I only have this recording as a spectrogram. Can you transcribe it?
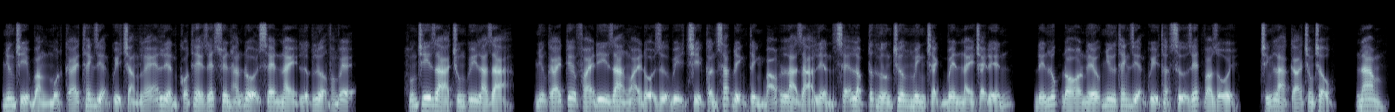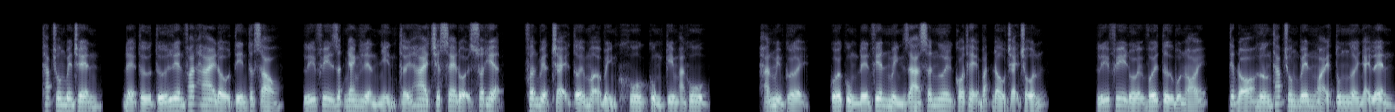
nhưng chỉ bằng một cái thanh diện quỷ chẳng lẽ liền có thể giết xuyên hắn đội sen này lực lượng phòng vệ? Húng chi giả trung quy là giả, những cái kia phái đi ra ngoài đội dự bị chỉ cần xác định tình báo là giả liền sẽ lập tức hướng trương minh trạch bên này chạy đến đến lúc đó nếu như thanh diện quỷ thật sự giết vào rồi, chính là cá trong chậu, nam. Tháp trung bên trên, để từ tứ liên phát hai đầu tin tức sau, lý phi rất nhanh liền nhìn thấy hai chiếc xe đội xuất hiện, phân biệt chạy tới mở bình khu cùng kim an khu hắn mỉm cười, cuối cùng đến phiên mình ra sân ngươi có thể bắt đầu chạy trốn. Lý phi đối với từ bố nói, tiếp đó hướng tháp Chung bên ngoài tung người nhảy lên,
